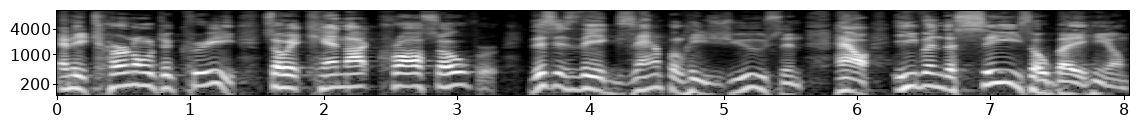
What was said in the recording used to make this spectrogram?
an eternal decree, so it cannot cross over. This is the example he's using how even the seas obey him.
